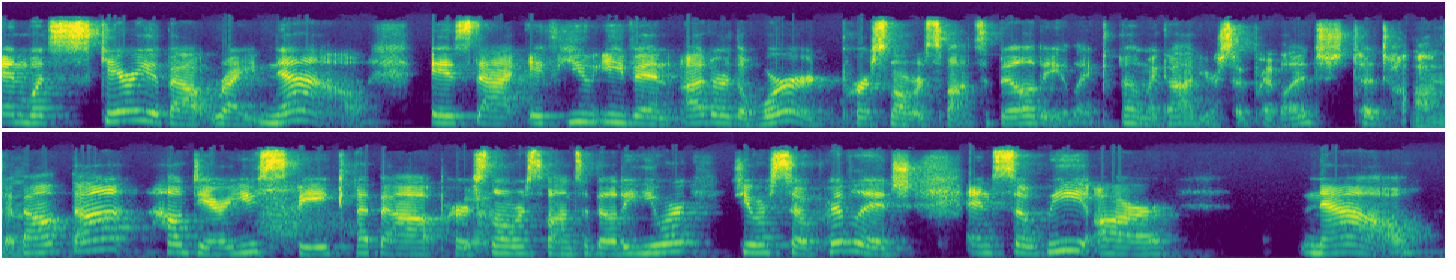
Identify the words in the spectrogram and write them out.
And what's scary about right now is that if you even utter the word personal responsibility, like, oh my God, you're so privileged to talk about that. How dare you speak about personal yeah. responsibility? You are you are so privileged. And so we are now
